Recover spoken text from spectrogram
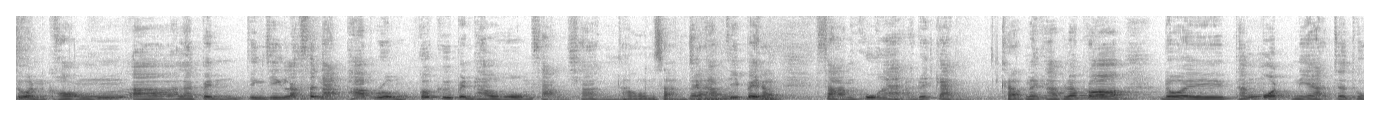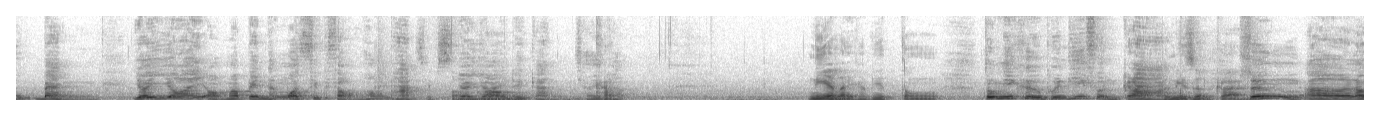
ส่วนของอ่าอะไรเป็นจริง ๆ ลักษณะภาพรวมก็คือเป็นทาวน์โฮม3ชั้นทาวน์โฮมสามนะชั้นครับที่เป็น ครับ3 คูหาด้วยกันครับ นะครับแล้วก็โดยทั้งหมดเนี่ยจะถูกแบ่งย่อยๆ ออกมาเป็นทั้งหมด 12 ห้องพัก12ย่ห้ออยงๆ ด้วยกันใช่คครัรับบ นี่อะไรครับนี่ตรง ตรงนี้คือพื้นที่ส่วนกลางตรงนี้ส่วนกลางซึ่งเอ่อเรา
